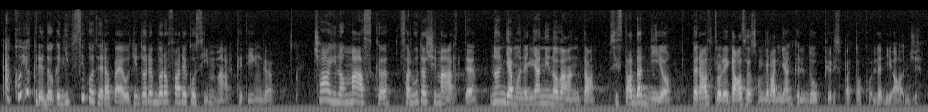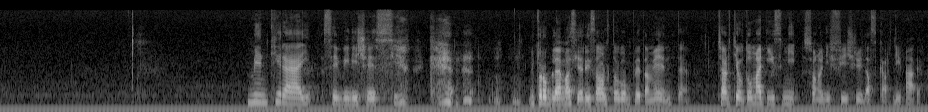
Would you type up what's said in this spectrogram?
Ecco, io credo che gli psicoterapeuti dovrebbero fare così in marketing. Ciao Elon Musk, salutaci Marte. Noi andiamo negli anni 90, si sta da Dio. Peraltro le case sono grandi anche il doppio rispetto a quelle di oggi. Mentirei se vi dicessi che il problema si è risolto completamente. Certi automatismi sono difficili da scardinare.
